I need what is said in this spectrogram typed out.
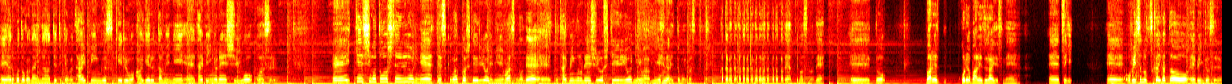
えー、やることがないなという時は、タイピングスキルを上げるために、えー、タイピング練習をする。えー、一見仕事をしているようにね、デスクワークをしているように見えますので、えーと、タイピングの練習をしているようには見えないと思います。カタカタカタカタカタカタカタカタやってますので、えっ、ー、と、バレ、これはバレづらいですね。えー、次、えー、オフィスの使い方を、え、勉強する。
